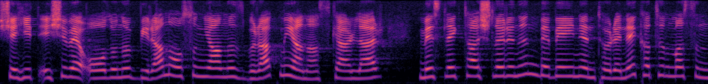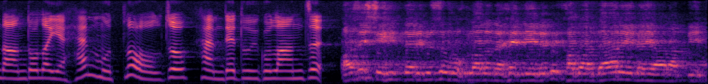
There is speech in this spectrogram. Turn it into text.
Şehit eşi ve oğlunu bir an olsun yalnız bırakmayan askerler, meslektaşlarının bebeğinin törene katılmasından dolayı hem mutlu oldu hem de duygulandı. aziz şehitlerimizin ruhlarına hediyeleri haberdar eyle ya Rabbi.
